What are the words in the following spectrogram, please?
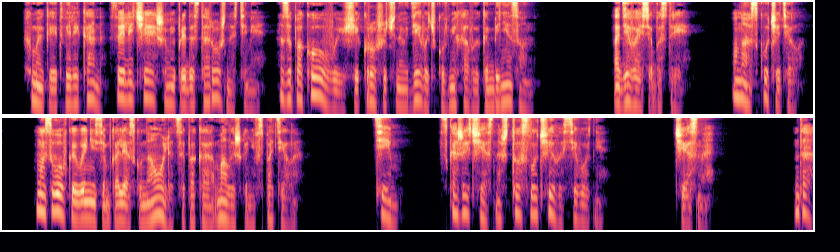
— хмыкает великан с величайшими предосторожностями, запаковывающий крошечную девочку в меховой комбинезон. «Одевайся быстрее. У нас куча дел. Мы с Вовкой вынесем коляску на улице, пока малышка не вспотела». «Тим, Скажи честно, что случилось сегодня? Честно? Да.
